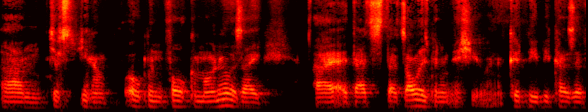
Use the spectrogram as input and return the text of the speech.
Um, just, you know, open full kimono as I uh, that's that's always been an issue, and it could be because of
